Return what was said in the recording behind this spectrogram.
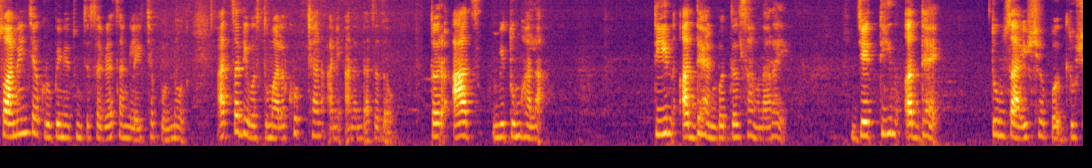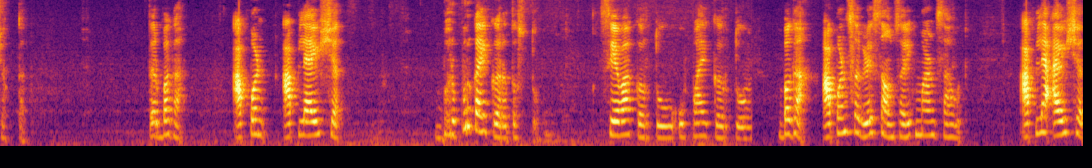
स्वामींच्या कृपेने तुमच्या सगळ्या चांगल्या इच्छा पूर्ण होत. आजचा दिवस तुम्हाला खूप छान आणि आनंदाचा जाऊ तर आज मी तुम्हाला तीन अध्यायांबद्दल सांगणार आहे. जे तीन अध्याय तुमचं आयुष्य बदलू शकतात. तर बघा आपण आपल्या आयुष्यात भरपूर काही करत असतो. सेवा करतो उपाय करतो. बघा आपण सगळे सांसारिक माणसं आहोत. आपल्या आयुष्यात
